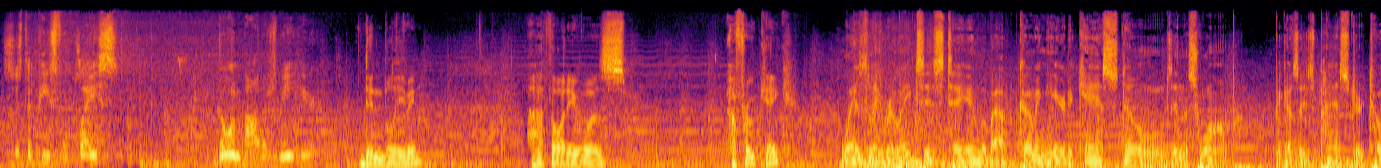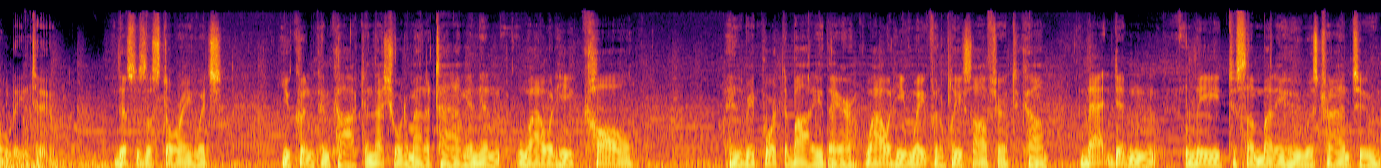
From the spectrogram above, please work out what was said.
It's just a peaceful place. No one bothers me here. Didn't believe him. I thought he was a fruitcake. Wesley relates his tale about coming here to cast stones in the swamp because his pastor told him to. This was a story which you couldn't concoct in that short amount of time. And then why would he call and report the body there? Why would he wait for the police officer to come? That didn't lead to somebody who was trying to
